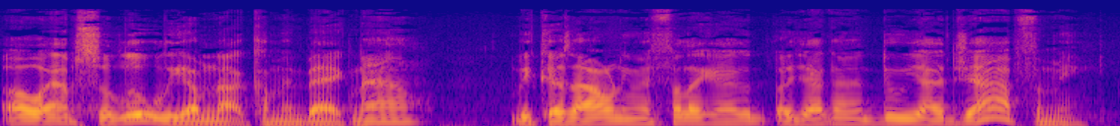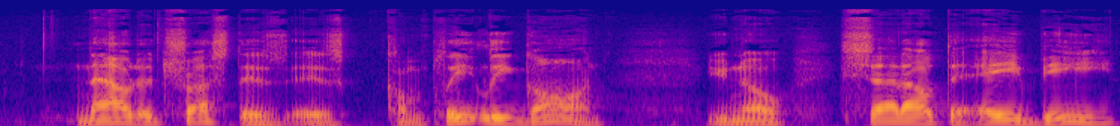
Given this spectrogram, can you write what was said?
Oh, absolutely, I'm not coming back now because I don't even feel like I, y'all gonna do y'all job for me. Now the trust is is completely gone. You know, shout out to AB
